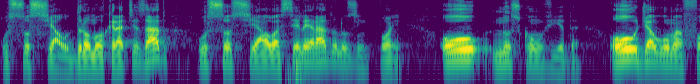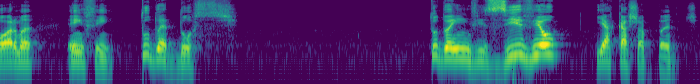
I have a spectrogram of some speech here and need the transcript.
o social democratizado, o social acelerado nos impõe, ou nos convida, ou de alguma forma, enfim, tudo é doce. Tudo é invisível e acachapante.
